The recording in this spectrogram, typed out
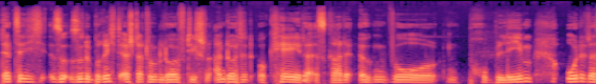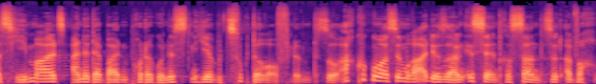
tatsächlich so, so eine Berichterstattung läuft, die schon andeutet, okay, da ist gerade irgendwo ein Problem, ohne dass jemals einer der beiden Protagonisten hier Bezug darauf nimmt. So, ach, guck mal, was sie im Radio sagen, ist ja interessant. Es wird einfach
